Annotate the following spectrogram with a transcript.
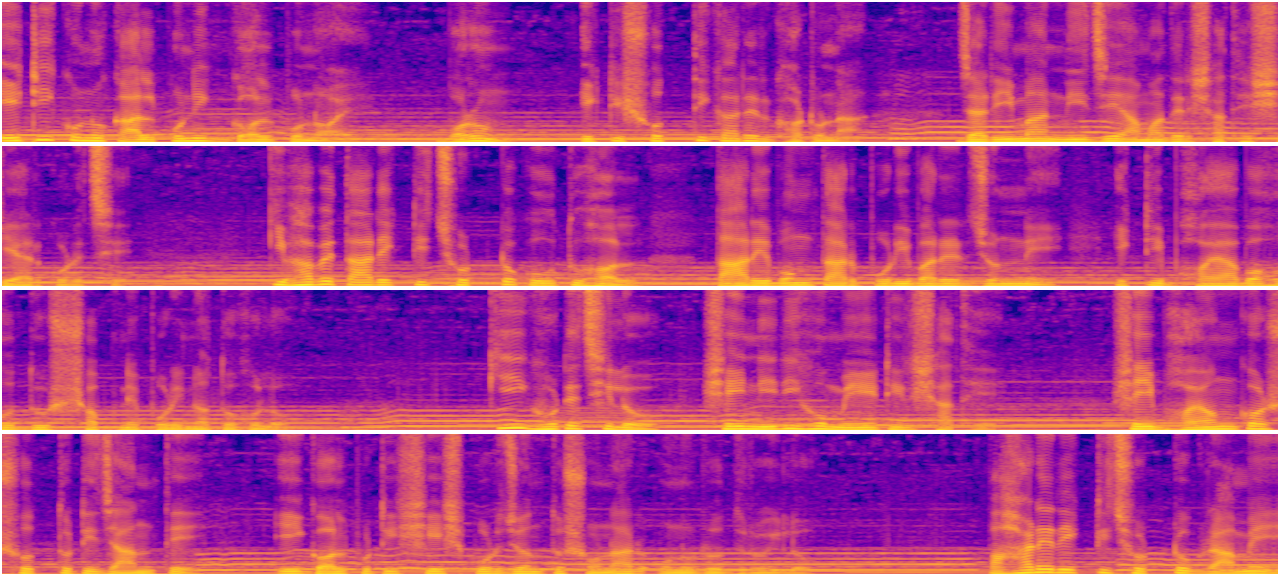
এটি কোনো কাল্পনিক গল্প নয়, বরং একটি সত্যিকারের ঘটনা যা রিমা নিজে আমাদের সাথে শেয়ার করেছে। কীভাবে তার একটি ছোট্ট কৌতূহল তার এবং তার পরিবারের জন্যে একটি ভয়াবহ দুঃস্বপ্নে পরিণত হল। কি ঘটেছিল সেই নিরীহ মেয়েটির সাথে? সেই ভয়ঙ্কর সত্যটি জানতে এই গল্পটি শেষ পর্যন্ত শোনার অনুরোধ রইল। পাহাড়ের একটি ছোট্ট গ্রামে,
